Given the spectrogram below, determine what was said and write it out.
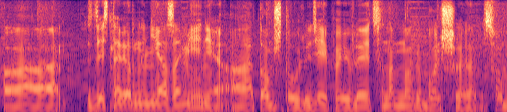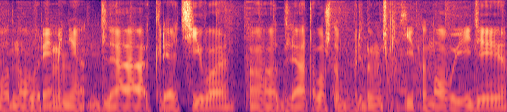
А, здесь, наверное, не о замене, а о том, что у людей появляется намного больше свободного времени для креатива, а, для того, чтобы придумать какие-то новые идеи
